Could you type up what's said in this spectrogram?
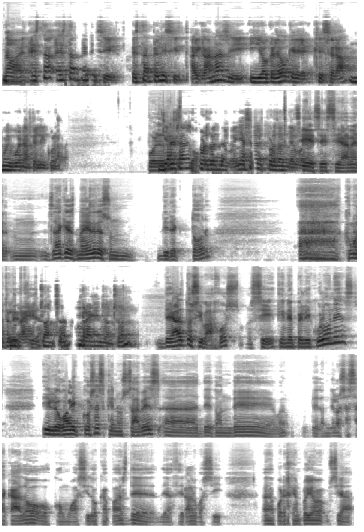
No, esta, esta peli sí, esta peli sí, hay ganas y, y yo creo que, que será muy buena película. Por el Ya resto- sabes por dónde voy, ya sabes por dónde voy. Sí, sí, sí. A ver, mm, Zack Snyder es un director. ah, ¿Cómo te lo Ryan decía? Johnson, un Ryan Johnson. De altos y bajos, sí. Tiene peliculones y luego hay cosas que no sabes ah, de dónde, bueno, de dónde los ha sacado o cómo ha sido capaz de, de hacer algo así. Ah, por ejemplo, yo, o sea,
